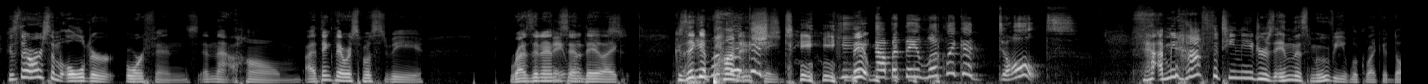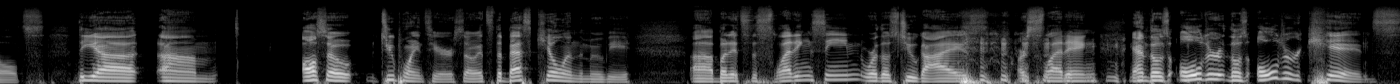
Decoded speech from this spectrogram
because there are some older orphans in that home. I think they were supposed to be residents, They and they like because they, get look like punished. Yeah, but they look like adults. I mean, half the teenagers in this movie look like adults. The uh, um, also two points here. So it's the best kill in the movie. Uh, but it's the sledding scene where those two guys are sledding, and those older those older kids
